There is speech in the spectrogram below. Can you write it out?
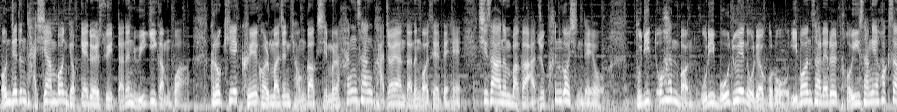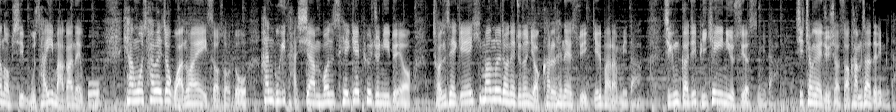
언제든 다시 한번 겪게 될 수 있다는 위기감과 그렇기에 그에 걸맞은 경각심을 항상 가져야 한다는 것에 대해 시사하는 바가 아주 큰 것인데요. 부디 또 한 번 우리 모두의 노력으로 이번 사례를 더 이상의 확산 없이 무사히 막아내고 향후 사회적 완화에 있어서도 한국이 다시 한번 세계 표준이 되어 전 세계에 희망을 전해주는 역할을 해낼 수 있길 바랍니다. 지금까지 BK 뉴스였습니다. 시청해주셔서 감사드립니다.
